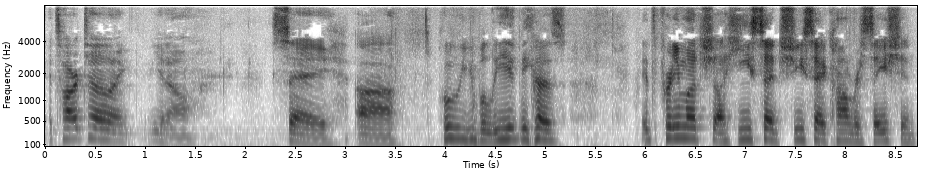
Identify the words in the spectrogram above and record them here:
It's hard to like you know, say uh, who you believe because it's pretty much a he said she said conversation,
